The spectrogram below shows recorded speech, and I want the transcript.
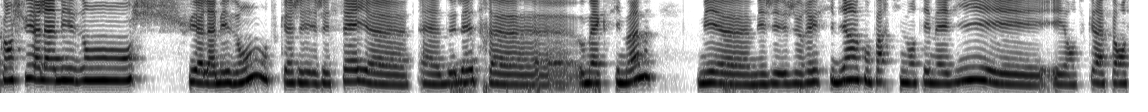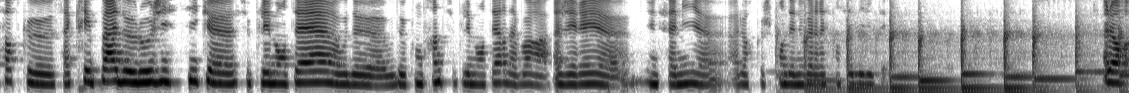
Quand je suis à la maison, je suis à la maison. En tout cas, j'essaye de l'être au maximum mais euh, mais je réussis bien à compartimenter ma vie et, et, en tout cas à faire en sorte que ça crée pas de logistique euh, supplémentaire ou de, ou de contraintes supplémentaires d'avoir à, gérer euh, une famille euh, alors que je prends des nouvelles responsabilités. Alors,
